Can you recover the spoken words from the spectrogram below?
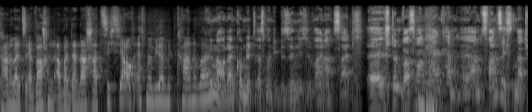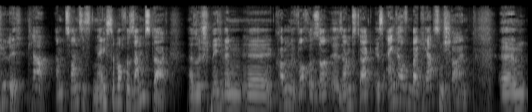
Karneval zu erwachen, aber danach hat sich's ja auch erstmal wieder mit Karneval. Genau, dann kommt jetzt erstmal die besinnliche Weihnachtszeit. Äh, stimmt, was man sagen kann, äh, am 20. natürlich, klar, am 20. nächste Woche Samstag. Also sprich, wenn äh, kommende Woche Son äh, Samstag ist Einkaufen bei Kerzenschein. Ähm,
